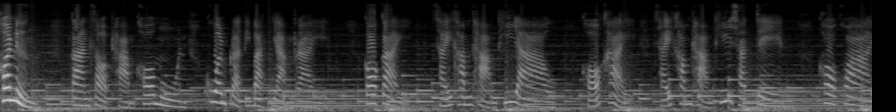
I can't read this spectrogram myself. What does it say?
ข้อ 1. การสอบถามข้อมูลควรปฏิบัติอย่างไร กอไก่ ใช้คำถามที่ยาว ขอไข่ ใช้คำถามที่ชัดเจน คอควาย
